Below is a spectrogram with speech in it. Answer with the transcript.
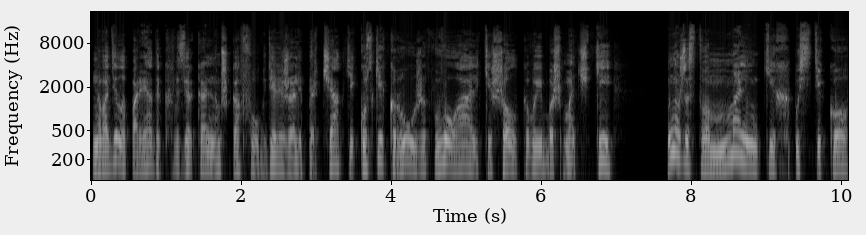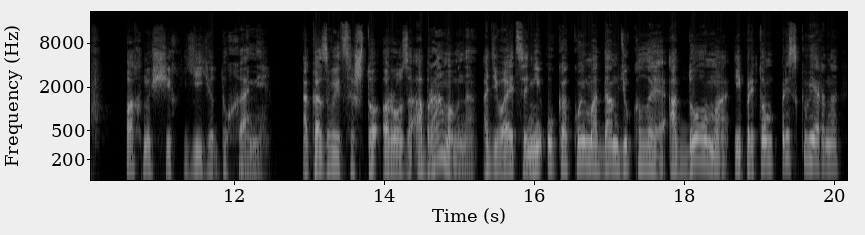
наводила порядок в зеркальном шкафу, где лежали перчатки, куски кружев, вуальки, шелковые башмачки, множество маленьких пустяков, пахнущих ее духами. Оказывается, что Роза Абрамовна одевается не у какой мадам Дюкле, а дома, и притом прескверно –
